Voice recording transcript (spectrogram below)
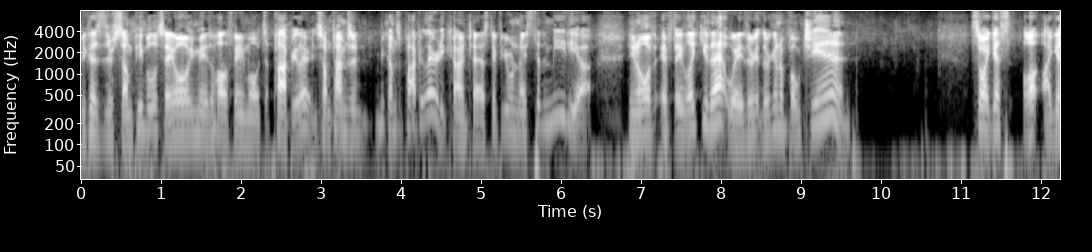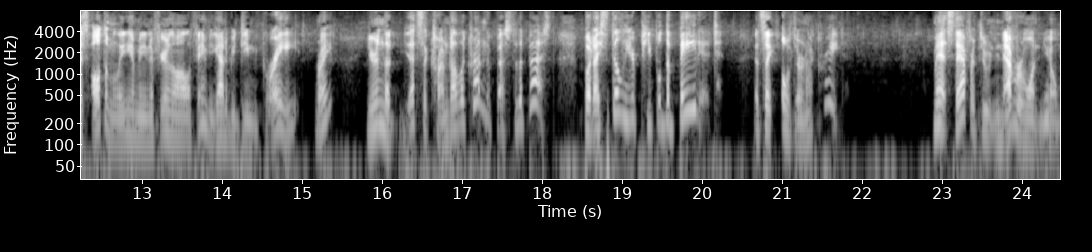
Because there's some people who say, "Oh, you made the Hall of Fame." Oh, it's a popularity. Sometimes it becomes a popularity contest if you were nice to the media. You know, if if they like you that way, they're they're going to vote you in. So I guess I guess ultimately, I mean, if you're in the Hall of Fame, you got to be deemed great, right? You're in the that's the creme de la creme, the best of the best. But I still hear people debate it. It's like, oh, they're not great. Matt Stafford through never won, you know,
